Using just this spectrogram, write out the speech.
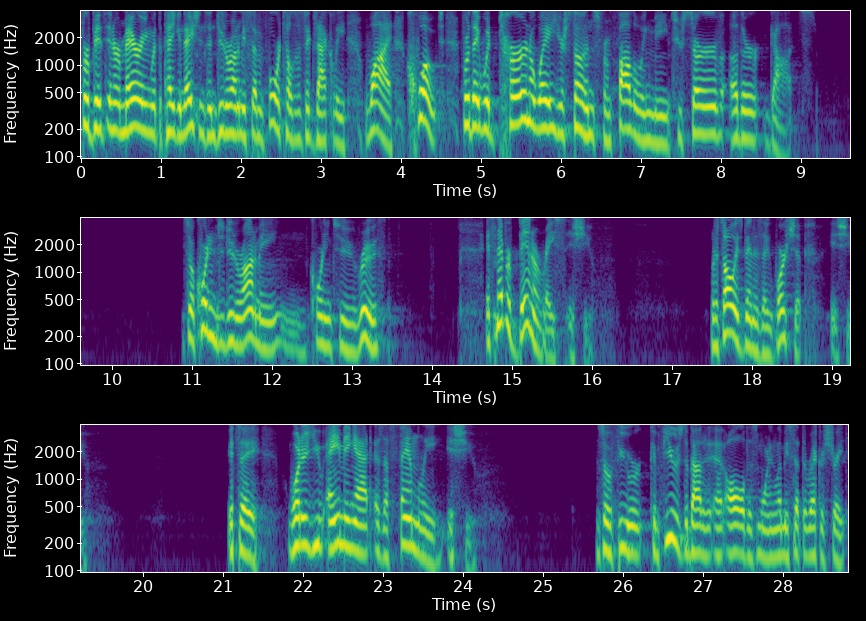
forbids intermarrying with the pagan nations, and Deuteronomy 7 4 tells us exactly why. Quote, For they would turn away your sons from following me to serve other gods. So, according to Deuteronomy, according to Ruth, it's never been a race issue. What it's always been is a worship issue. It's a what are you aiming at as a family issue. And so, if you were confused about it at all this morning, let me set the record straight.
